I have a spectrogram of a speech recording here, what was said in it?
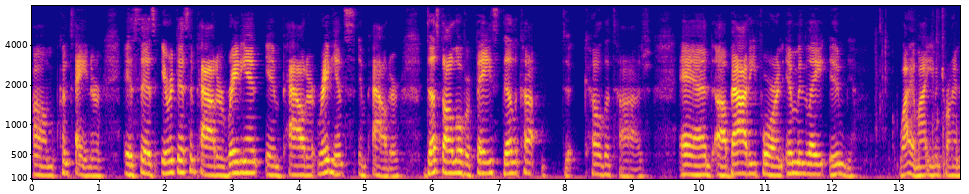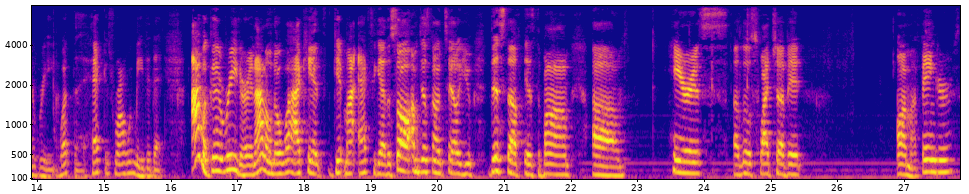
um, container. It says iridescent powder, radiant in powder, radiance in powder, dust all over face, delicate decolletage, and uh, body for an emulate. Em, why am I even trying to read? What the heck is wrong with me today? I'm a good reader, and I don't know why I can't get my act together. So I'm just going to tell you this stuff is the bomb. Um, here is a little swatch of it on my fingers.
